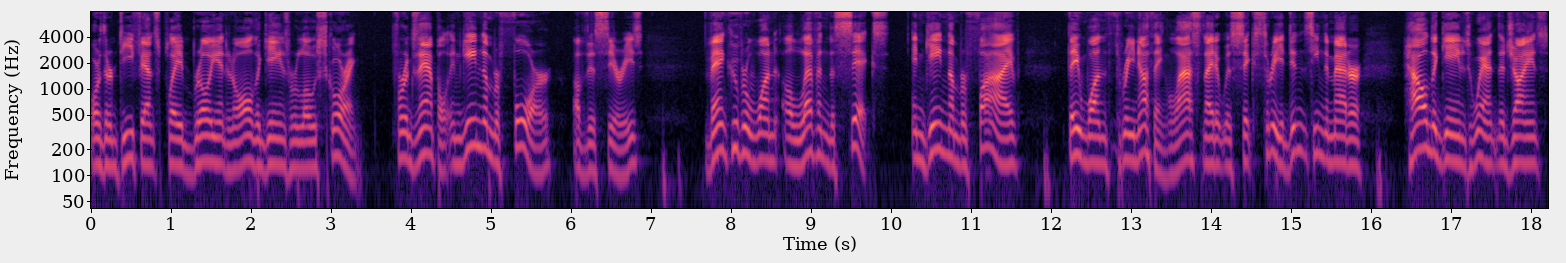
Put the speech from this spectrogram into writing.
or their defense played brilliant and all the games were low scoring. For example, in game number four of this series, Vancouver won 11 to 6. In game number five, they won 3 0. Last night it was 6 3. It didn't seem to matter how the games went, the Giants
